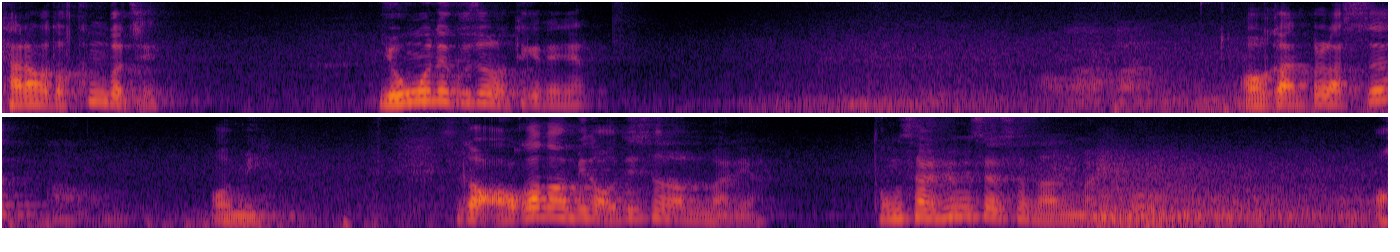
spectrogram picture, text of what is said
단어 단어가 더 큰 거지. 용어의 구조는 어떻게 되냐? 어간 플러스 어 어미. 그러니까 어간 어미는 어디서 나오는 말이야? 동사 형용사에서 나오는 말이고. 어,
